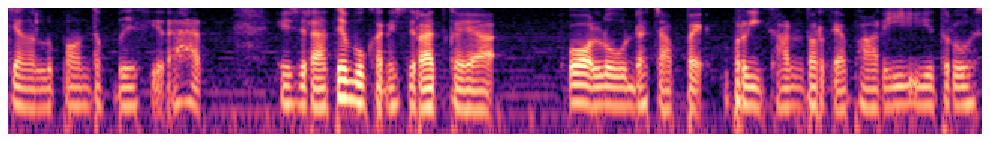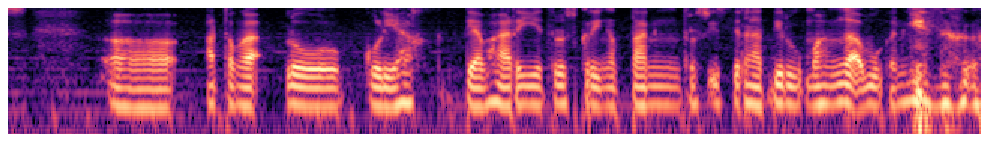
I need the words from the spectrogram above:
Jangan lupa untuk beristirahat. Istirahatnya bukan istirahat kayak oh lu udah capek pergi kantor tiap hari terus uh, atau enggak lu kuliah tiap hari terus keringetan terus istirahat di rumah enggak bukan gitu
